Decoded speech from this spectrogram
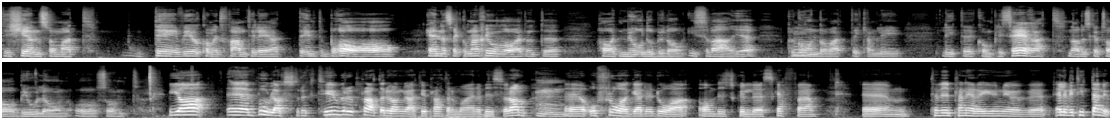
det känns som att det vi har kommit fram till är att det är inte bra att ha, hennes rekommendation var att inte ha ett moderbolag i Sverige på grund av att det kan bli lite komplicerat när du ska ta bolån och sånt. Ja, eh, bolagsstruktur pratade du om att vi pratade med en revisor om Mm. eh, och frågade då om vi skulle skaffa ehm, för vi planerar ju nu, eh, eller vi tittar nu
